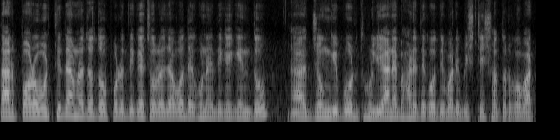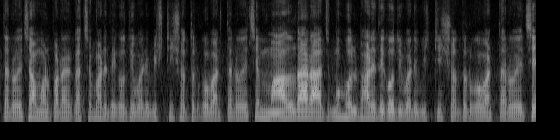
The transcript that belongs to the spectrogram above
তার পরবর্তীতে আমরা যত উপরের দিকে চলে যাব, দেখুন এদিকে কিন্তু জঙ্গিপুর, ধুলিয়ানে ভারী থেকে অতি ভারী বৃষ্টির সতর্কবার্তা রয়েছে, অমরপাড়ার কাছে ভারী থেকে অতি ভারী বৃষ্টির সতর্কবার্তা রয়েছে, মালদা, রাজমহল ভারী থেকে অতি ভারী বৃষ্টির সতর্কবার্তা রয়েছে।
